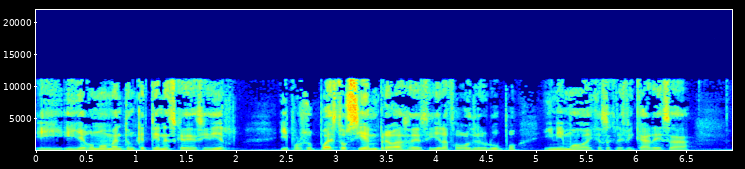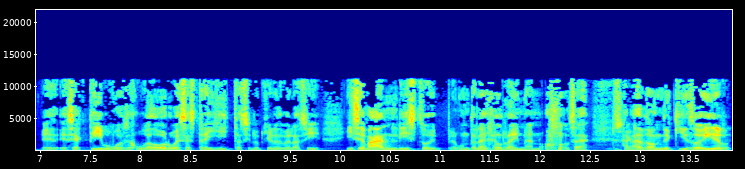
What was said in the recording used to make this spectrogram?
y, y llega un momento en que tienes que decidir. Y por supuesto siempre vas a decidir a favor del grupo y ni modo hay que sacrificar esa, e, ese activo o ese jugador o esa estrellita, si lo quieres ver así, y se van, listo, y pregúntale a Ángel Reina, ¿no? O sea, sí. a donde quiso ir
